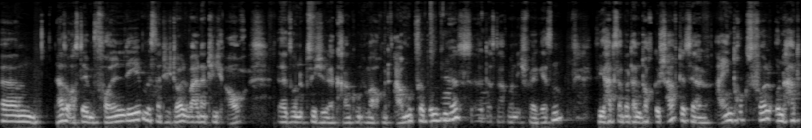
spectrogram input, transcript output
Ja. Ähm, also aus dem vollen Leben ist natürlich toll, weil natürlich auch äh, so eine psychische Erkrankung immer auch mit Armut verbunden ja. ist. Äh, das darf man nicht vergessen. Sie hat es aber dann doch geschafft, ist ja eindrucksvoll und hat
